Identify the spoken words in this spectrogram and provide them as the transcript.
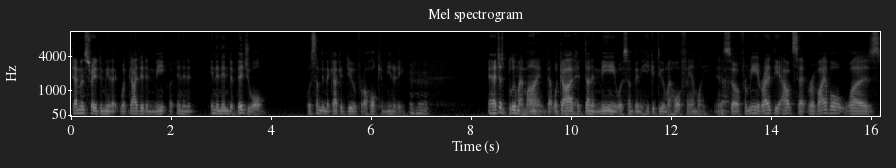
demonstrated to me that what God did in me, in an, in an individual, was something that God could do for a whole community. Mm-hmm. And it just blew my mind that what God had done in me was something that He could do in my whole family. And yeah. so for me, right at the outset, revival was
